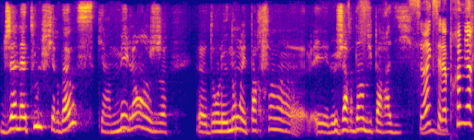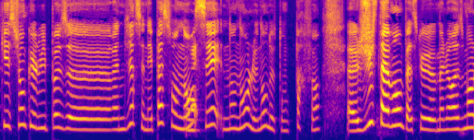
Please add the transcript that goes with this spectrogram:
Janatul Firdaus, qui est un mélange euh, dont le nom est parfum euh, et le jardin du paradis. C'est vrai que c'est la première question que lui pose euh. Ce n'est pas son nom, c'est non non le nom de ton parfum. Euh, juste avant, parce que malheureusement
